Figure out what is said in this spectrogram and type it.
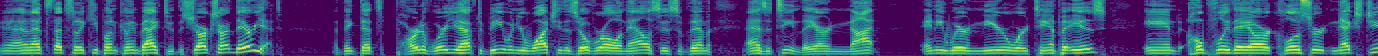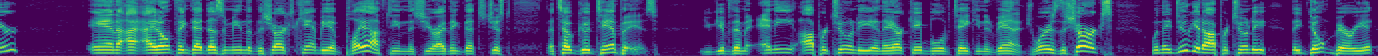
And that's that's what I keep on coming back to. The Sharks aren't there yet. I think that's part of where you have to be when you're watching this overall analysis of them as a team. They are not anywhere near where Tampa is, and hopefully they are closer next year. And I, I, don't think that doesn't mean that the Sharks can't be a playoff team this year. I think that's just that's how good Tampa is. You give them any opportunity, and they are capable of taking advantage. Whereas the Sharks, when they do get opportunity, they don't bury it,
